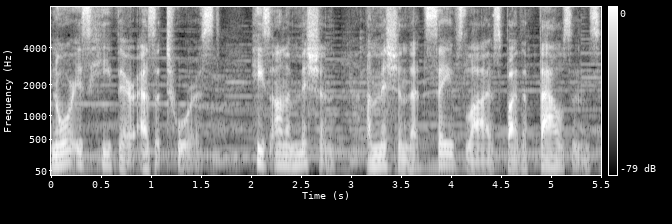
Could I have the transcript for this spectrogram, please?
nor is he there as a tourist. He's on a mission, a mission that saves lives by the thousands.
